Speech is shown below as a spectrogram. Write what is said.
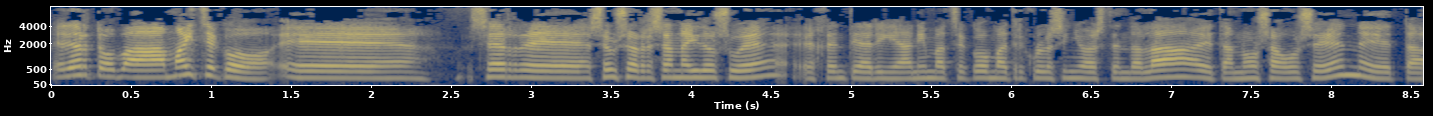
Ederto, ba, maitzeko, e, zer, e, zeu zer esan nahi dozue, e, jenteari animatzeko matrikulazioa azten dela, eta non zago zen, eta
